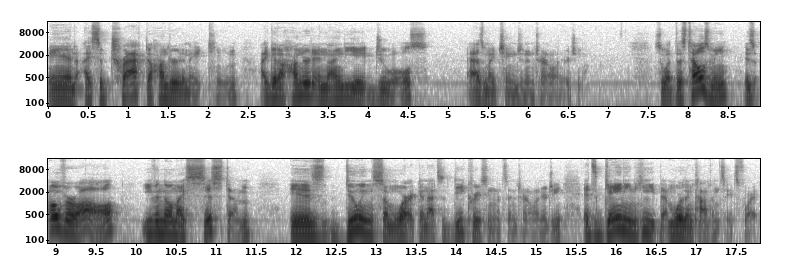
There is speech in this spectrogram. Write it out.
and I subtract 118, I get 198 joules as my change in internal energy. So what this tells me is overall, even though my system is doing some work and that's decreasing its internal energy, it's gaining heat that more than compensates for it.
